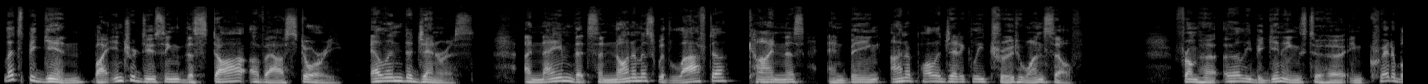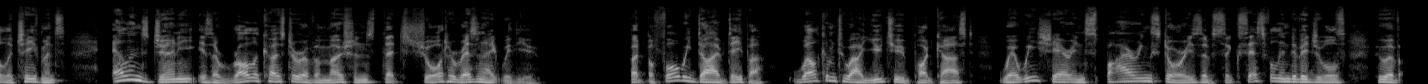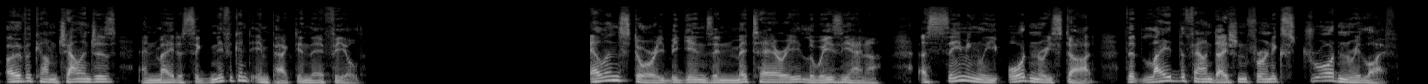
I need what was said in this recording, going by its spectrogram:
Let's begin by introducing the star of our story, Ellen DeGeneres, a name that's synonymous with laughter, kindness, and being unapologetically true to oneself. From her early beginnings to her incredible achievements, Ellen's journey is a roller coaster of emotions that's sure to resonate with you. But before we dive deeper, welcome to our YouTube podcast, where we share inspiring stories of successful individuals who have overcome challenges and made a significant impact in their field. Ellen's story begins in Metairie, Louisiana, a seemingly ordinary start that laid the foundation for an extraordinary life.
